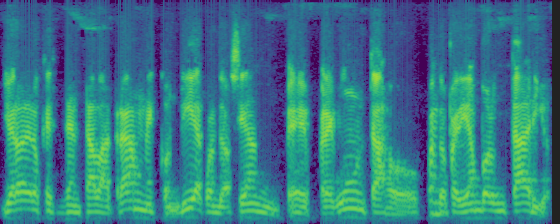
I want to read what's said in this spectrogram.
Yo era de los que se sentaba atrás, me escondía cuando hacían eh, preguntas o cuando pedían voluntarios.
